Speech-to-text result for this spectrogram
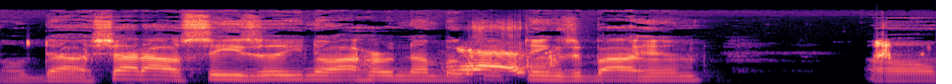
No doubt. Shout out Caesar. You know, I heard a number of Yes. good things about him. Um,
